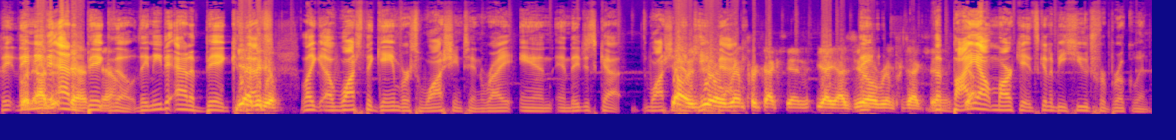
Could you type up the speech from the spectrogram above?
They, they need to add a big though. They need to add a big. Yeah, they do. Like uh, watch the game versus Washington, right? And and they just got Washington. Yeah, zero rim protection. Yeah, yeah, zero they, rim protection. The buyout yeah. market is going to be huge for Brooklyn.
